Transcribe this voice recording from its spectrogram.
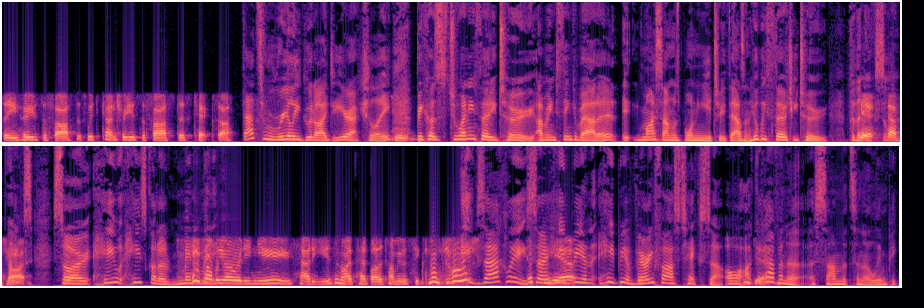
see who's the fastest. Which country is the fastest texter? That's a really good idea, actually, Hmm. because 2032, I mean, think about it. it. My son was born in year 2000. He'll be 32 for the Yeah, next Olympics. right. So he, he's got a many, He many probably already knew how to use an iPad by the time he was six months old. Exactly. So Yeah. he'd be an he'd be a very fast texter. Oh, I could Yeah. have an, a, a son that's an Olympic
